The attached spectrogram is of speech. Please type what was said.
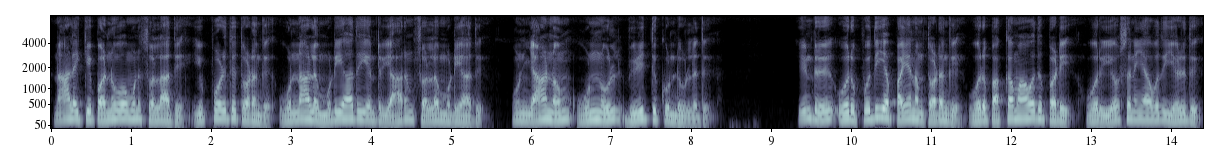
நாளைக்கு பண்ணுவோம்னு சொல்லாது இப்பொழுது தொடங்கு. உன்னால் முடியாது என்று யாரும் சொல்ல முடியாது. உன் ஞானம் உன்னுள் விழித்து கொண்டு உள்ளது. இன்று ஒரு புதிய பயணம் தொடங்கு. ஒரு பக்கமாவது படி ஒரு யோசனையாவது எழுது.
